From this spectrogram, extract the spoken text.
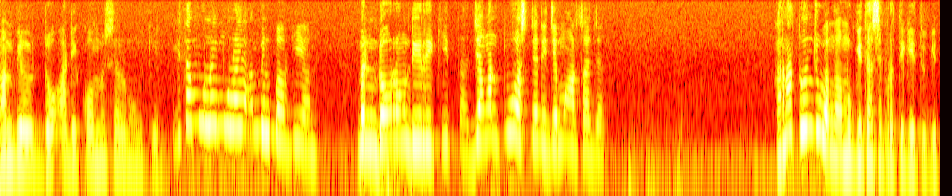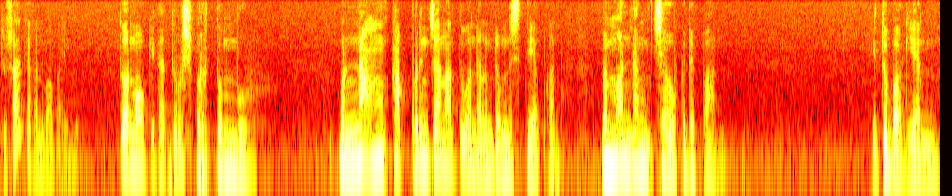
Ngambil doa di komsel mungkin. Kita mulai-mulai ambil bagian mendorong diri kita. Jangan puas jadi jemaat saja. Karena Tuhan juga nggak mau kita seperti gitu-gitu saja kan Bapak Ibu. Tuhan mau kita terus bertumbuh. Menangkap rencana Tuhan dalam hidup setiap kan. Memandang jauh ke depan. Itu bagian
